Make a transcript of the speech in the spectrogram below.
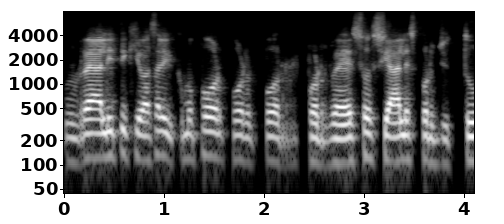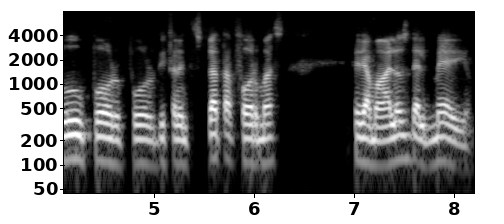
Un reality que iba a salir como por, por, por, por redes sociales, por YouTube, por, por diferentes plataformas. Se llamaba Los del Medio.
